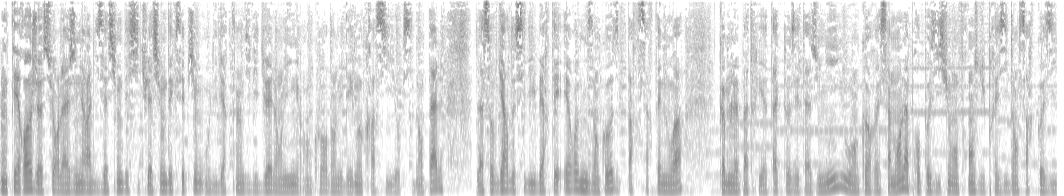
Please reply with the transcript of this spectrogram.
interroge sur la généralisation des situations d'exception aux libertés individuelles en ligne en cours dans les démocraties occidentales. La sauvegarde de ces libertés est remise en cause par certaines lois comme le Patriot Act aux États-Unis ou encore récemment la proposition en France du président Sarkozy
